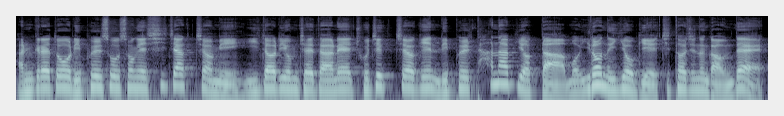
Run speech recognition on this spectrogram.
안 그래도 리플 소송의 시작점이 이더리움 재단의 조직적인 리플 탄압이었다 뭐 이런 의혹이 짙어지는 가운데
